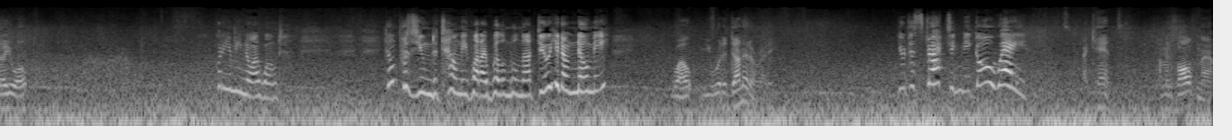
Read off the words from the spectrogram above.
No, you won't. What do you mean, no, I won't? Don't presume to tell me what I will and will not do. You don't know me. Well, you would have done it already. You're distracting me. Go away. I can't. I'm involved now.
